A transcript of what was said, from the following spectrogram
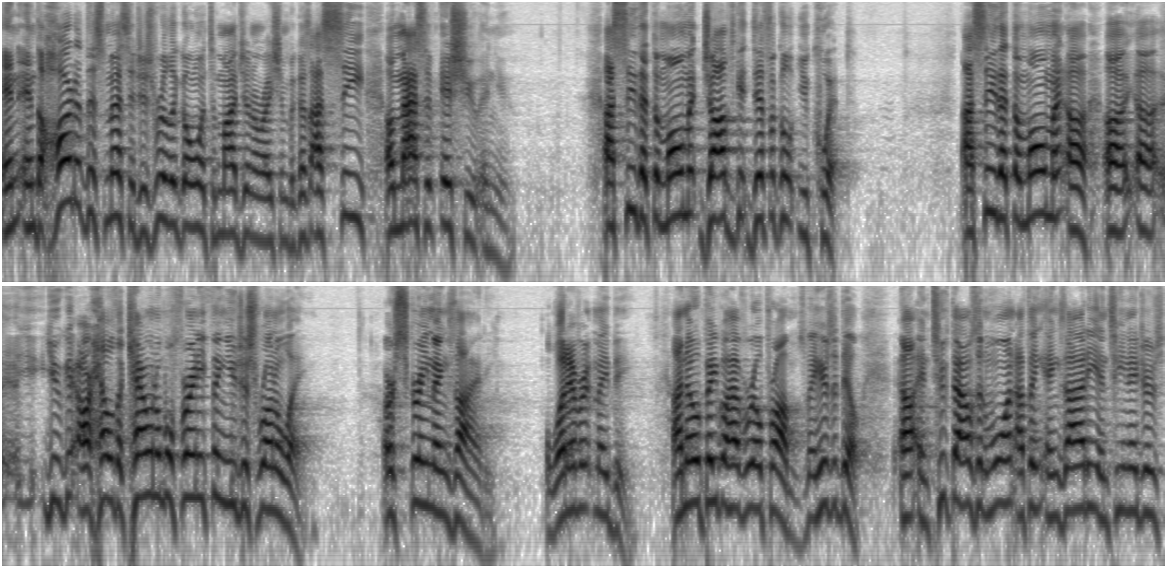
And, and the heart of this message is really going to my generation because I see a massive issue in you. I see that the moment jobs get difficult, you quit. I see that the moment uh, uh, uh, you are held accountable for anything, you just run away or scream anxiety or whatever it may be. I know people have real problems, but here's the deal uh, in 2001, I think anxiety in teenagers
